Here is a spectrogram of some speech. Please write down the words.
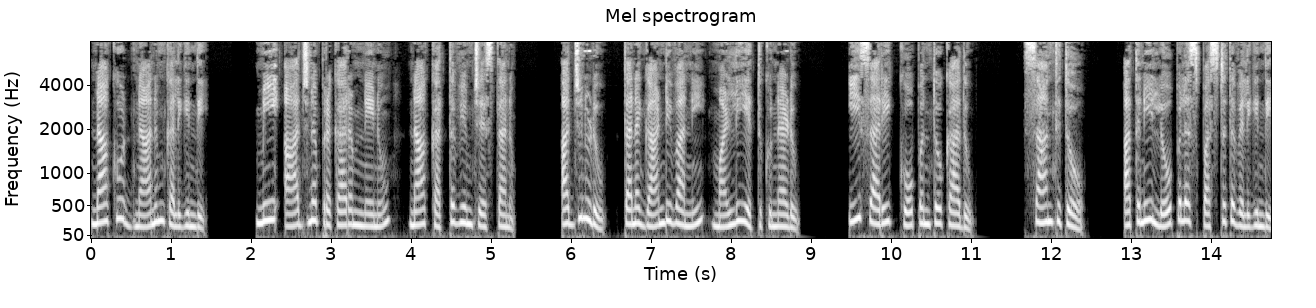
నాకు జ్ఞానం కలిగింది. మీ ఆజ్ఞ ప్రకారం నేను నా కర్తవ్యం చేస్తాను. అర్జునుడు తన గాండివాన్ని మళ్ళీ ఎత్తుకున్నాడు. ఈసారి కోపంతో కాదు. శాంతితో. అతని లోపల స్పష్టత వెలిగింది.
